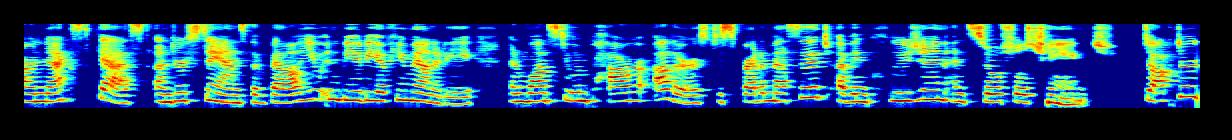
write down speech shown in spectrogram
our next guest understands the value and beauty of humanity and wants to empower others to spread a message of inclusion and social change. Dr.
